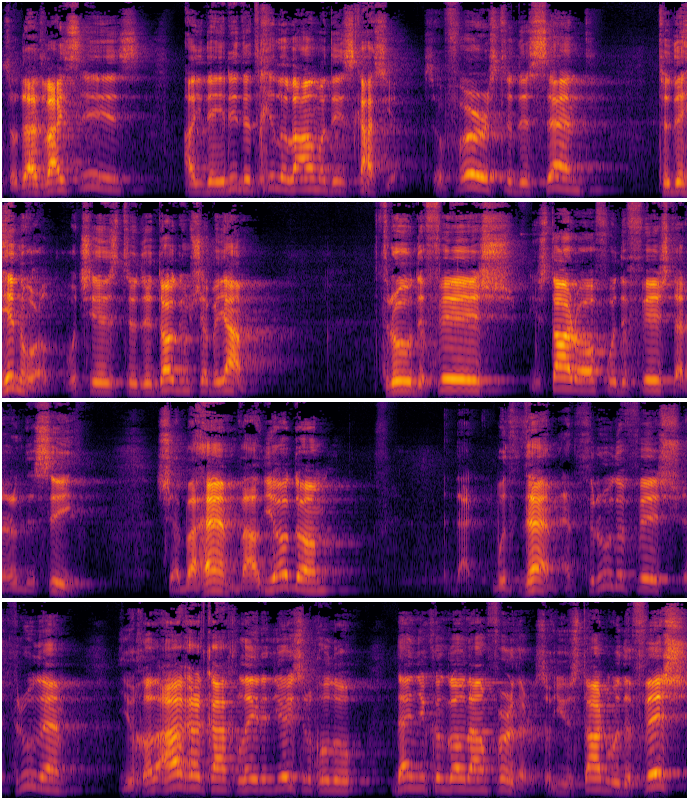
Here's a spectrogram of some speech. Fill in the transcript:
So the advice is so first to descend to the hidden world, which is to the dogim shabayam. Through the fish, you start off with the fish that are in the sea. Shabahem val yodom, that with them, and through the fish, and through them, yuchal achar kach yisr then you can go down further. So you start with the fish,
